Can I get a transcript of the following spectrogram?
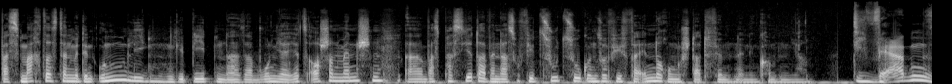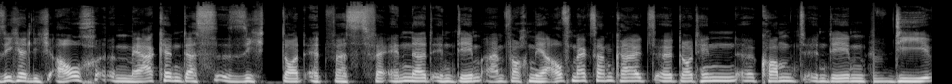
Was macht das denn mit den umliegenden Gebieten? Also da wohnen ja jetzt auch schon Menschen. Äh, was passiert da, wenn da so viel Zuzug und so viel Veränderungen stattfinden in den kommenden Jahren? Die werden sicherlich auch merken, dass sich dort etwas verändert, indem einfach mehr Aufmerksamkeit äh, dorthin äh, kommt, indem die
